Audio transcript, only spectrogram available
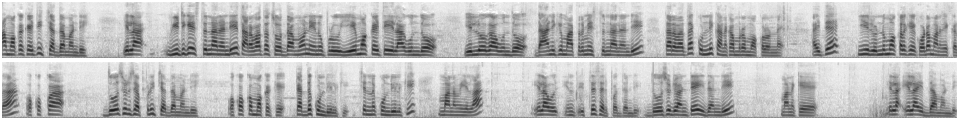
ఆ మొక్కకైతే ఇచ్చేద్దామండి. ఇలా వీటికే ఇస్తున్నానండి తర్వాత చూద్దాము. నేను ఇప్పుడు ఏ మొక్క అయితే ఇలాగుందో ఎల్లోగా ఉందో దానికి మాత్రమే ఇస్తున్నానండి. తర్వాత కొన్ని కనకాంబరం మొక్కలు ఉన్నాయి అయితే ఈ రెండు మొక్కలకి కూడా మనం ఇక్కడ ఒక్కొక్క దోసుడు చప్పుడు ఇచ్చేద్దామండి. ఒక్కొక్క మొక్కకి పెద్ద కుండీలకి చిన్న కుండీలకి మనం ఇలా ఇలా ఇంత ఇస్తే సరిపోద్దండి. దోసుడు అంటే ఇదండి. మనకి ఇలా ఇలా ఇద్దామండి.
